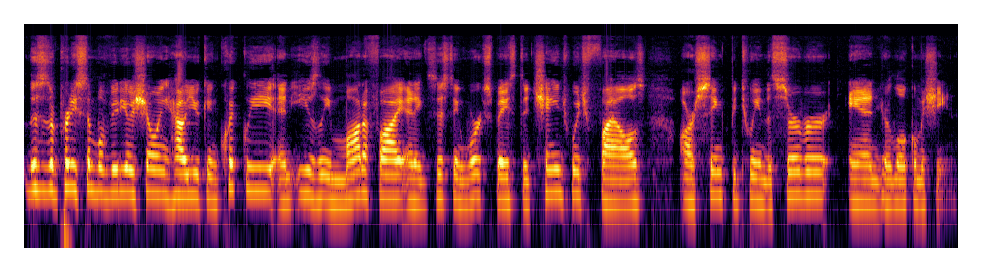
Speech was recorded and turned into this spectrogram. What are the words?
this is a pretty simple video showing how you can quickly and easily modify an existing workspace to change which files are synced between the server and your local machine.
